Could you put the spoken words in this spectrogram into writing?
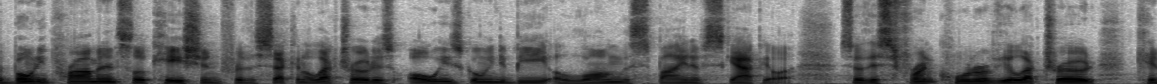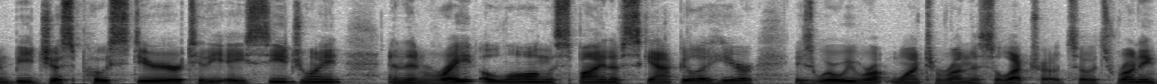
the bony prominence location for the second electrode is always going to be along the spine of scapula. So this front corner of the electrode can be just posterior to the AC joint and then right along the spine of scapula here is where we want to run this electrode. So it's running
